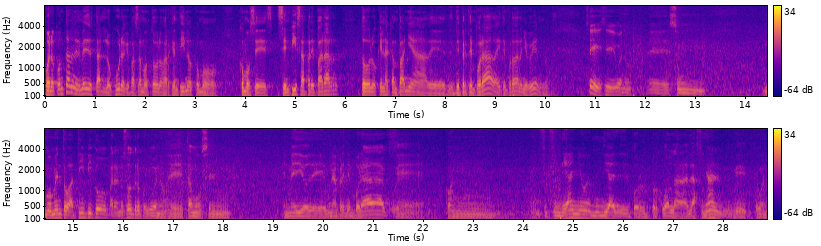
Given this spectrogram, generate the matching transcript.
Bueno, contame en el medio de esta locura que pasamos todos los argentinos, cómo, cómo se, empieza a preparar todo lo que es la campaña de, pretemporada y temporada del año que viene, ¿no? Sí, sí, bueno, es un, momento atípico para nosotros porque, bueno, eh, estamos en, en, medio de una pretemporada eh, con fin de año, mundial por, jugar la, final, que, bueno,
